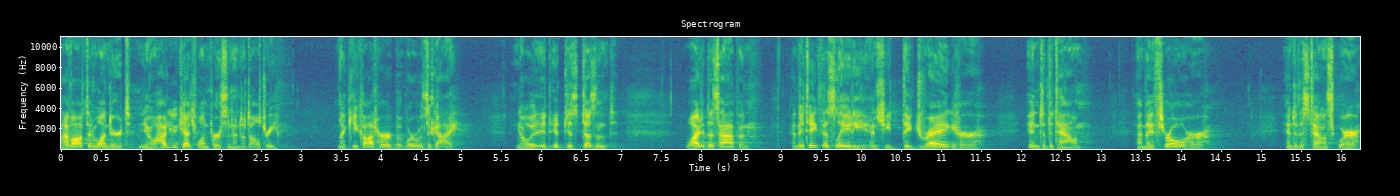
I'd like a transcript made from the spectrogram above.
I've often wondered, you know, how do you catch one person in adultery? Like you caught her, but where was the guy? You know, it, it just doesn't, why did this happen? And they take this lady and she, they drag her into the town and they throw her into this town square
